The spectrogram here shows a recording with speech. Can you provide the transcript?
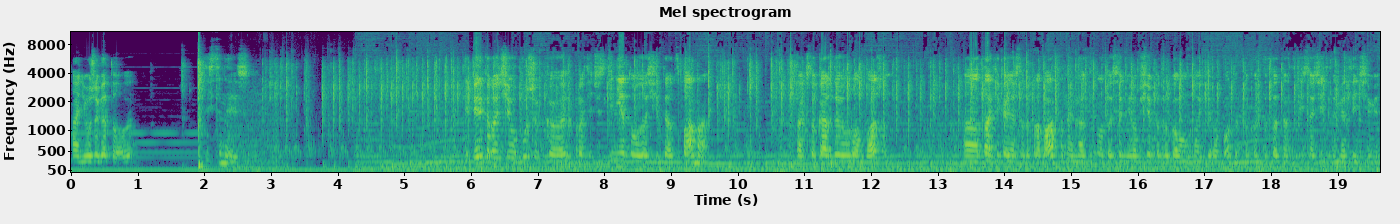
Они уже готовы. Destination. Теперь, короче, у пушек э, практически нету защиты от спама. Так что каждый урон важен. А, атаки, конечно, это пробафаны, ну, то есть они вообще по-другому многие работают, но как-то с незначительными отличиями.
